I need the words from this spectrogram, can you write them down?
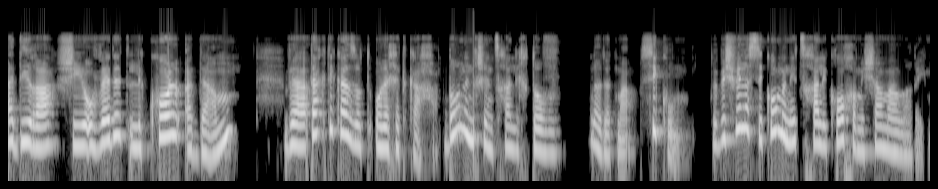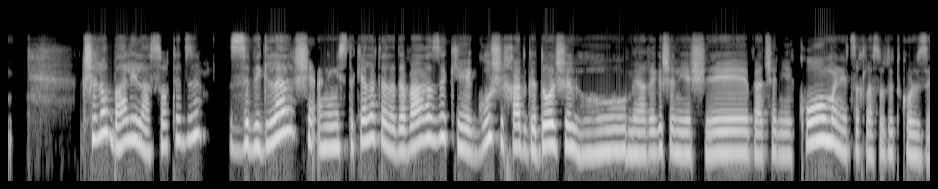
אדירה שהיא עובדת לכל אדם והטקטיקה הזאת הולכת ככה. בואו נניח שאני צריכה לכתוב, לא יודעת מה, סיכום. ובשביל הסיכום אני צריכה לקרוא חמישה מאמרים. כשלא בא לי לעשות את זה, זה בגלל שאני מסתכלת על הדבר הזה כגוש אחד גדול של הו, מהרגע שאני אשב ועד שאני אקום אני צריך לעשות את כל זה.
